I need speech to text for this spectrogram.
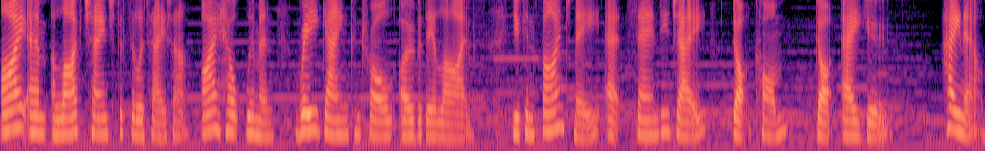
I am a life change facilitator. I help women regain control over their lives. You can find me at sandyj.com.au. Hey now,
